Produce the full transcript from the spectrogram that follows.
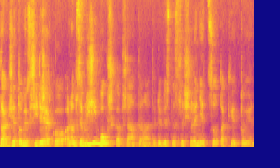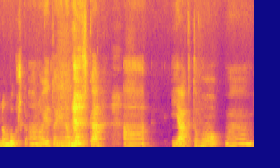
Takže to mi přijde jako, a nám se blíží bouřka, přátelé. Tak kdybyste slyšeli něco, tak je to jenom bouřka. Ano, je to jenom bouřka a já k tomu mm,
